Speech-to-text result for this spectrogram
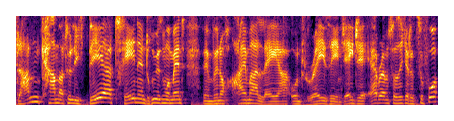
dann kam natürlich der Tränendrüsenmoment, wenn wir noch einmal Leia und Rey sehen. J.J. Abrams versicherte zuvor,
